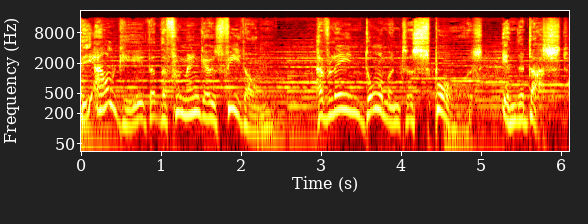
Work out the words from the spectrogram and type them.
The algae that the flamingos feed on have lain dormant as spores in the dust.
